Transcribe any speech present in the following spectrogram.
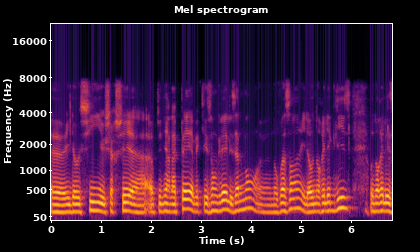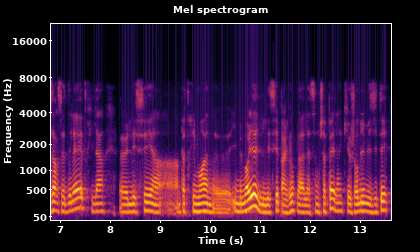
il a aussi cherché à, obtenir la paix avec les Anglais, les Allemands, nos voisins. Il a honoré l'Église, honoré les arts et des lettres. Il a laissé un, patrimoine immémorial. Il a laissé par exemple la, Sainte-Chapelle, hein, qui est aujourd'hui visitée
